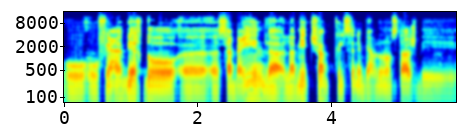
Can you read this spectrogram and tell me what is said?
وفي بياخذوا 70 ل 100 شاب كل سنة بيعملوا لهم stage بي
